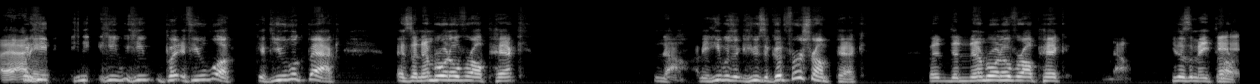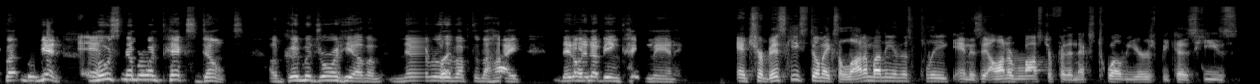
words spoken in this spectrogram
I, I but mean, he, he he he but if you look if you look back as a number one overall pick no. I mean he was a he was a good first round pick but the number one overall pick no. He doesn't make the Yeah. most but again Yeah. most number one picks don't. A good majority of them never live up to the hype. They don't end up being Peyton Manning. And Trubisky still makes a lot of money in this league and is on a roster for the next 12 years because he's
